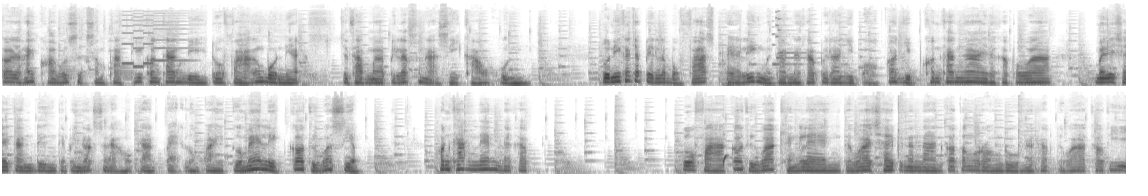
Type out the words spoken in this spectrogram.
ก็จะให้ความรู้สึกสัมผัสที่ค่อนข้างดี ตัวฝาข้างบนเนี่ยจะทำมาเป็นลักษณะสีขาวขุ่น ตัวนี้ก็จะเป็นระบบ fast pairing เหมือนกันนะครับ เวลาหยิบออกก็หยิบค่อนข้างง่ายนะครับ เพราะว่าไม่ได้ใช้การดึงแต่เป็นลักษณะของการแปะลงไป ตัวแม่เหล็กก็ถือว่าเสียบค่อนข้างแน่นนะครับ ตัวฝาก็ถือว่าแข็งแรง แต่ว่าใช้เป็นนานๆก็ต้องลองดูนะครับ แต่ว่าเท่าที่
